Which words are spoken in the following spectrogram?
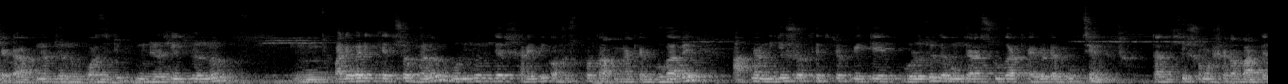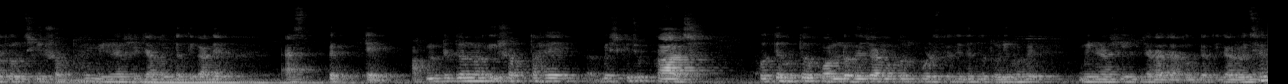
সেটা আপনার জন্য পজিটিভ মীন রাশির জন্য। পারিবারিক ক্ষেত্র ভালো, গুরুজনদের শারীরিক অসুস্থতা আপনাকে ভোগাবে। আপনার নিজস্ব ক্ষেত্রে পেটে গোলযোগ এবং যারা সুগার, থাইরয়েডে ভুগছেন, তাদের সেই সমস্যাটা বাড়তে চলছে। এই সপ্তাহে মীন রাশির জাতক জাতিকাদের অ্যাসপেক্টে আপনাদের জন্য এই সপ্তাহে বেশ কিছু কাজ হতে হতেও পণ্ড হয়ে যাওয়ার মতন পরিস্থিতি কিন্তু তৈরি হবে মীন রাশির যারা জাতক জাতিকা রয়েছেন।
